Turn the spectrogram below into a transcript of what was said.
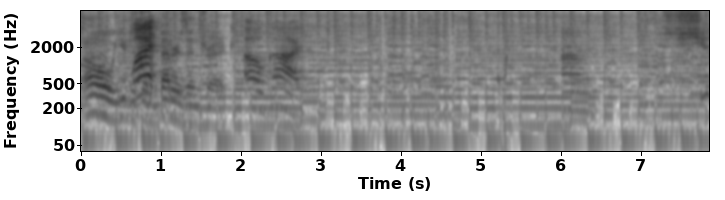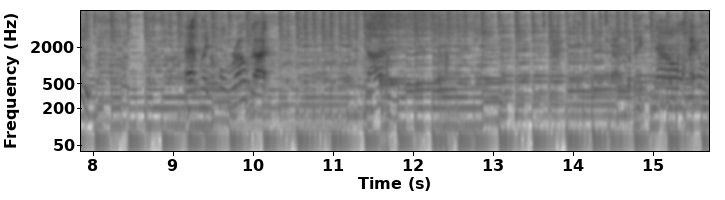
Oh, you just did a better Zen trick. Oh god. Um. Shoot. That like whole row got done. It's happening. No, I don't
